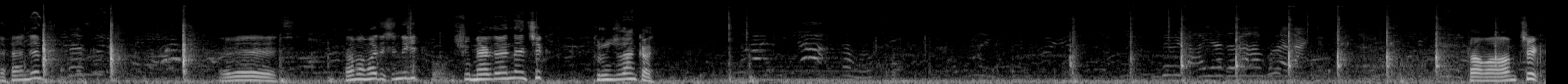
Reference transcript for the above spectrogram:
Efendim? Evet. Tamam hadi şimdi git. Şu merdivenden çık. Turuncudan kay. Tamam çık.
